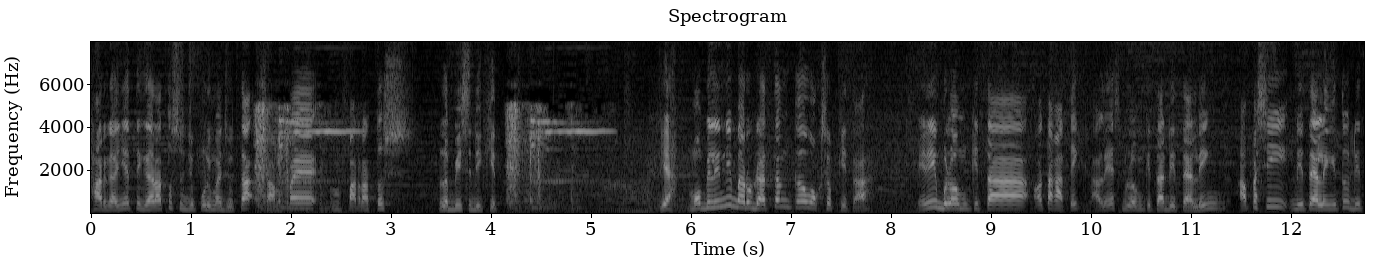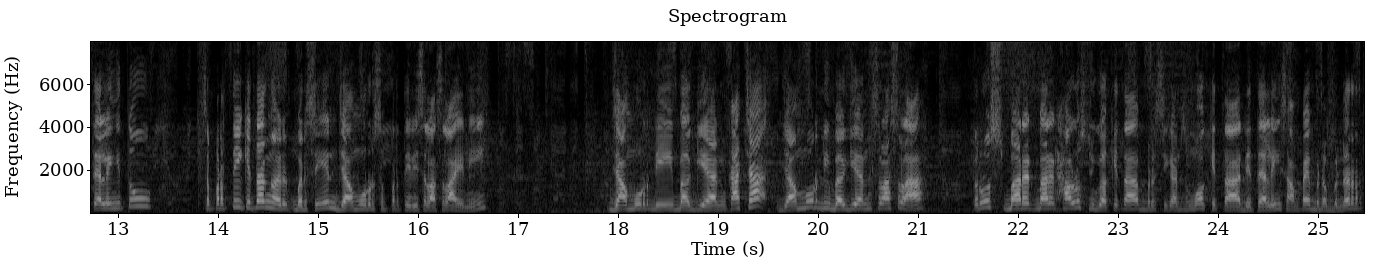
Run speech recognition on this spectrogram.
harganya 375 juta sampai 400 lebih sedikit. Ya, mobil ini baru datang ke workshop kita. Ini belum kita otak-atik alias belum kita detailing. Apa sih detailing itu? Detailing itu seperti kita bersihin jamur seperti di sela-sela ini. Jamur di bagian kaca, jamur di bagian sela-sela, Terus baret-baret halus juga kita bersihkan semua, kita detailing sampai bener-bener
